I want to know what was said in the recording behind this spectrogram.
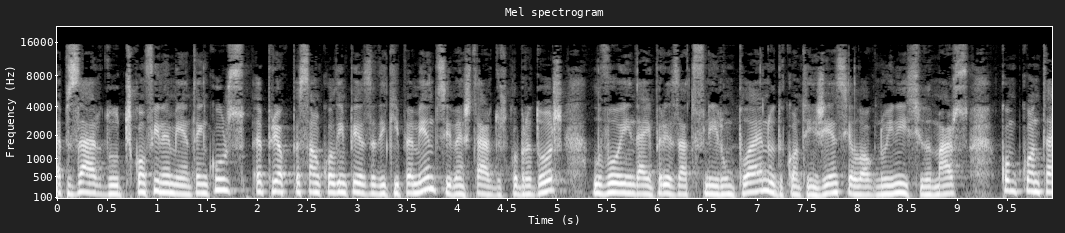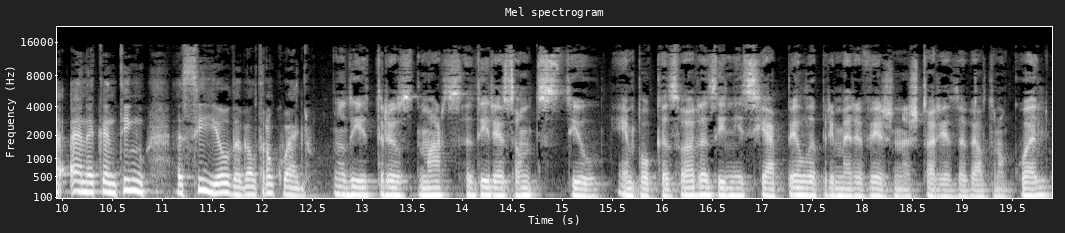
Apesar do desconfinamento em curso, a preocupação com a limpeza de equipamentos e bem-estar dos colaboradores levou ainda a empresa a definir um plano de contingência logo no início de março, como conta Ana Cantinho, a CEO da Beltrão Coelho. No dia 13 de março, a direção decidiu, em poucas horas, iniciar pela primeira vez na história da Beltrão Coelho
